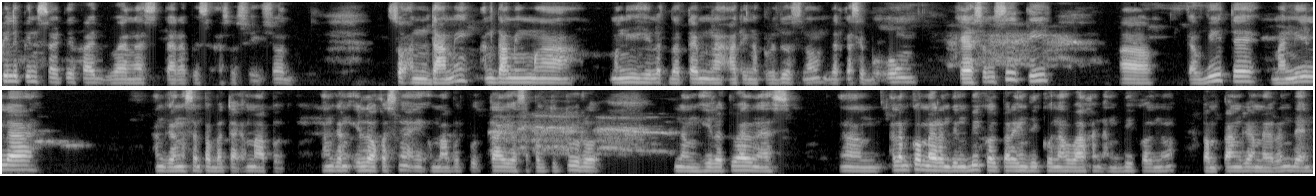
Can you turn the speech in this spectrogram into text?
Philippine Certified Wellness Therapist Association. So ang dami, ang daming mga manghihilot that time na ating na-produce, no? Dahil kasi buong Quezon City, uh, Cavite, Manila, hanggang saan pa ba tayo umabot? Hanggang Ilocos nga eh, umabot po tayo sa pagtuturo ng Hilot Wellness. Um, alam ko meron ding Bicol pero hindi ko nahawakan ang Bicol, no? Pampanga meron din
